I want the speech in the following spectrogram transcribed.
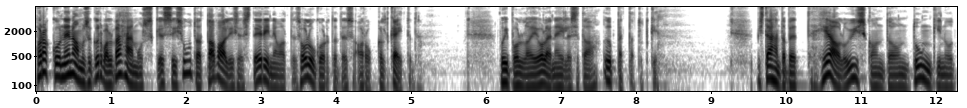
paraku on enamuse kõrval vähemus, kes ei suuda tavalisest erinevates olukordades arukalt käituda. Võib-olla ei ole neile seda õpetatudki. mis tähendab, et heaoluühiskonda on tunginud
